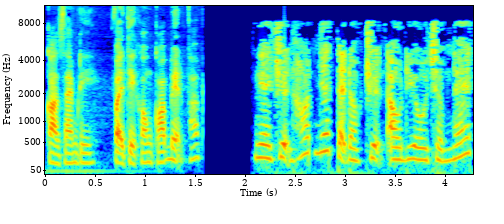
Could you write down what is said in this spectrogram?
Còn xem đi, vậy thì không có biện pháp. Nghe chuyện hot nhất tại đọc truyện audio.net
